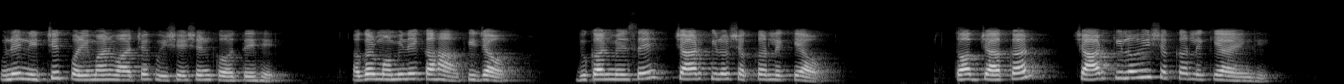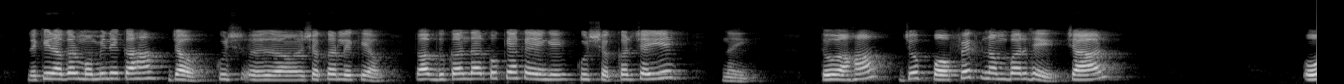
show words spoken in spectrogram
उन्हें निश्चित परिमाणवाचक विशेषण कहते हैं। अगर मम्मी ने कहा कि जाओ दुकान में से चार किलो शक्कर लेके आओ। तो आप जाकर चार किलो ही शक्कर लेके आएँगे। लेकिन अगर मम्मी ने कहा, जाओ, कुछ शक्कर लेके आओ तो आप दुकानदार को क्या कहेंगे? कुछ शक्कर चाहिए? नहीं। तो यहाँ जो परफेक्ट नंबर है, चार ओ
